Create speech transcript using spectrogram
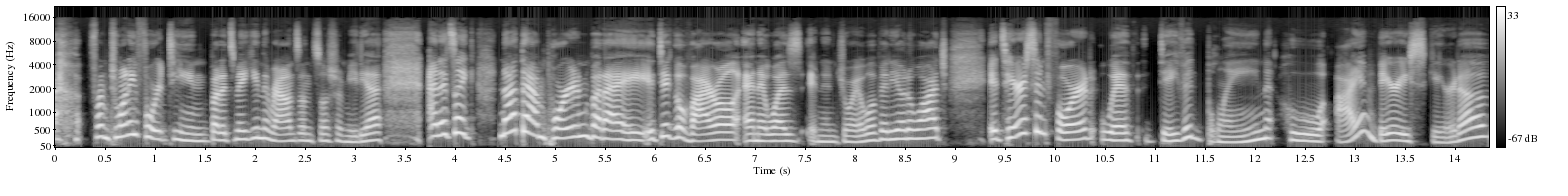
from 2014, but it's making the rounds on social media, and it's like not that important, but I it did go viral, and it was an enjoyable video to watch. It's Harrison Ford with David Blaine, who I am very scared of.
